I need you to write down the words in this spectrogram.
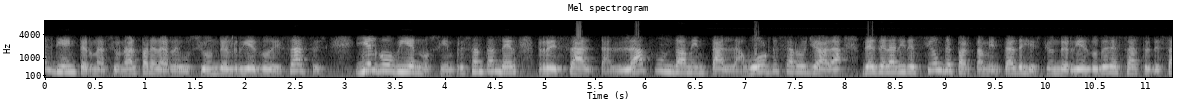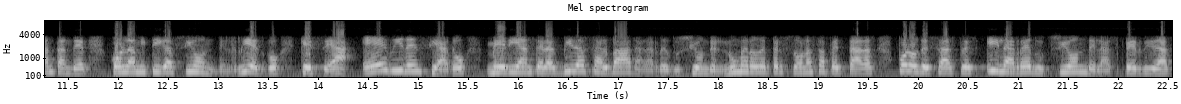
el Día Internacional para la Reducción del Riesgo de Desastres y el gobierno Siempre Santander resalta la fundamental labor desarrollada desde la Dirección Departamental de Gestión de Riesgos de Desastres de Santander con la mitigación del riesgo que se ha evidenciado mediante las vidas salvadas, la reducción del número de personas afectadas por los desastres y la reducción de las pérdidas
